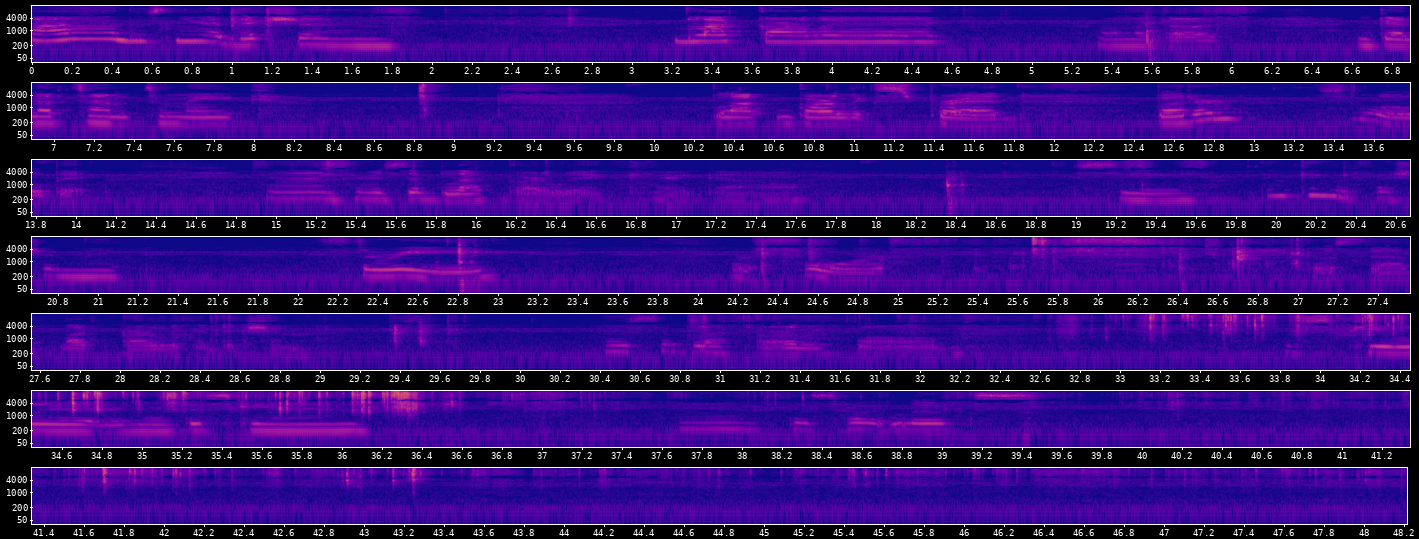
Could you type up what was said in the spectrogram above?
Ah, this new addiction. Black garlic. Oh my god. I'm gonna attempt to make black garlic spread. Butter, just a little bit. And here's the black garlic. Here you go. Let's see, I'm thinking if I should make three or four. Goes the black garlic addiction. Here's the black garlic bulb. Just peel it, remove the skin. And that's how it looks.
